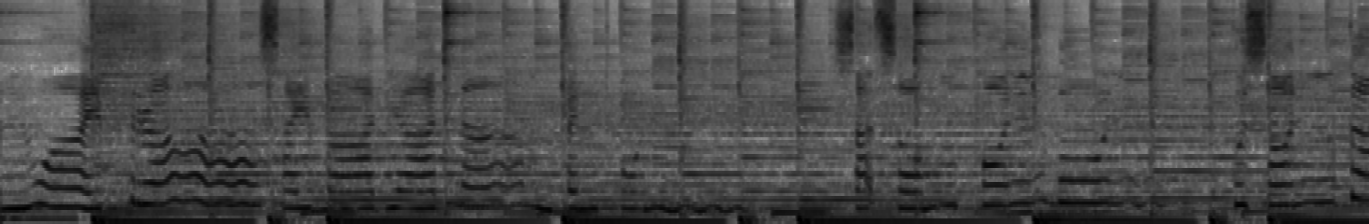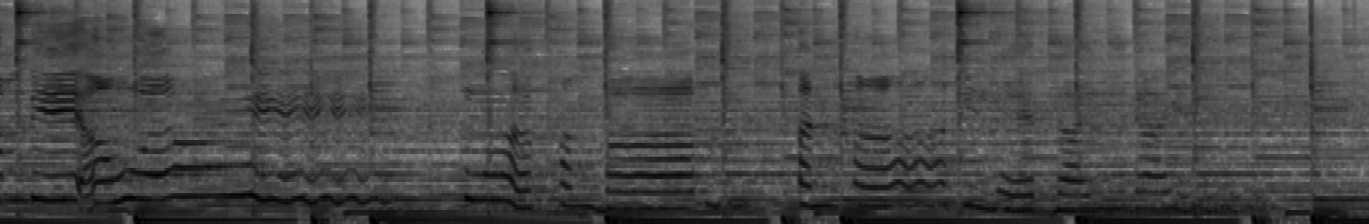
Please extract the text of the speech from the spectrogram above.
ันไหวพระใส่บาตรหยาดน้ำเป็นทุน สะสมผลบุญ กุศลกรรมดีเอาไว้เลิกทำบาปตัณหาที่เลสใดใดท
